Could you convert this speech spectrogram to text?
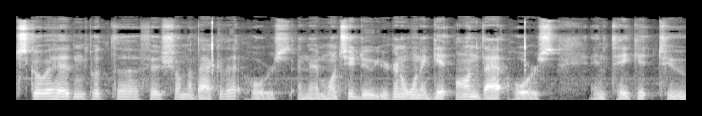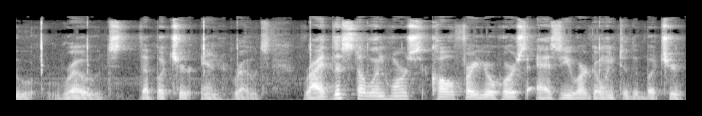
Just go ahead and put the fish on the back of that horse, and then once you do, you're going to want to get on that horse and take it to Rhodes, the butcher in Rhodes. Ride the stolen horse, call for your horse as you are going to the butcher,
